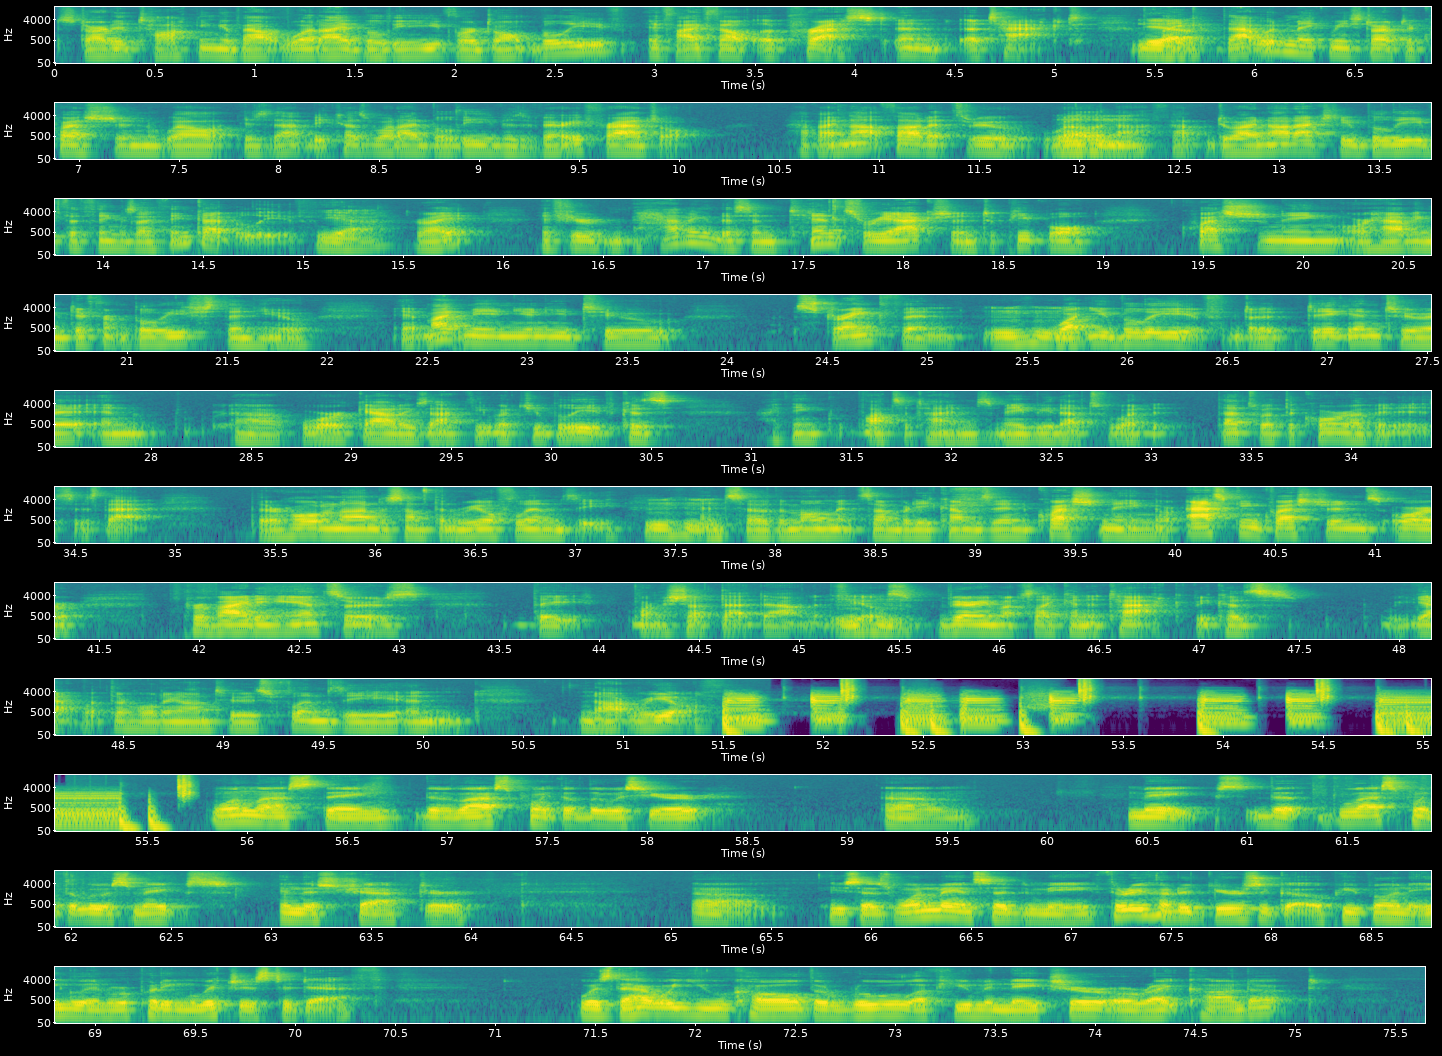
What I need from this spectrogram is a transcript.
started talking about what I believe or don't believe, if I felt oppressed and attacked. Yeah. Like that would make me start to question, well, is that because what I believe is very fragile? Have I not thought it through well Mhm. enough? Do I not actually believe the things I think I believe? Yeah. Right? If you're having this intense reaction to people questioning or having different beliefs than you, it might mean you need to strengthen Mhm. what you believe, to dig into it and uh, work out exactly what you believe. Because I think lots of times maybe that's what it, that's what the core of it is. Is that they're holding on to something real flimsy, Mhm. and so the moment somebody comes in questioning or asking questions or providing answers, they want to shut that down. It feels very much like an attack because, yeah, what they're holding on to is flimsy and not real. One last thing, the last point that Lewis here um, makes, the, the last point that Lewis makes in this chapter, um, he says, One man said to me, 300 years ago, people in England were putting witches to death. Was that what you call the rule of human nature or right conduct?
